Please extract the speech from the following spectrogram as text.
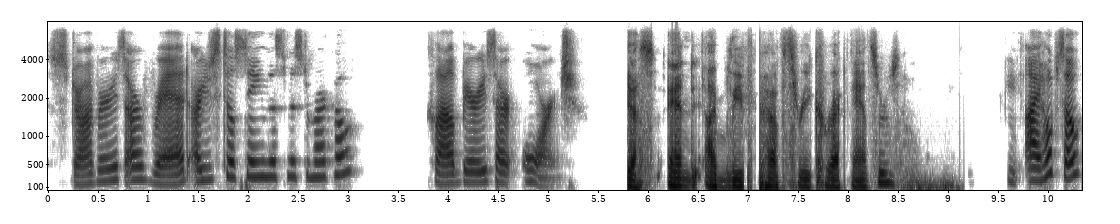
Strawberries are red. Are you still seeing this, Mr. Marco? Cloudberries are orange. Yes, and I believe you have three correct answers. I hope so.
